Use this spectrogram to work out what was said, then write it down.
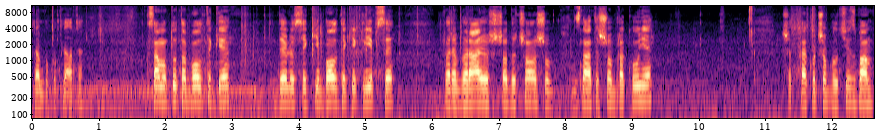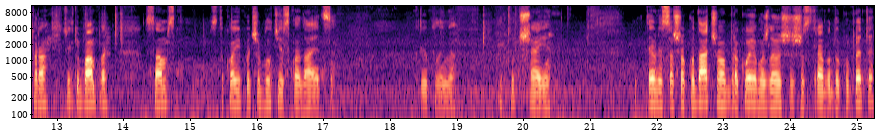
треба купляти. Так само тут болтики. Дивлюся, які болтики, кліпси. Перебираю що до чого, щоб знати, що бракує. Ще така куча болтів з бампера, тільки бампер сам з, такої кучі болтів складається. Кріплення. І тут ще є. Дивлюся, що куди, чого бракує, можливо, ще щось треба докупити.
